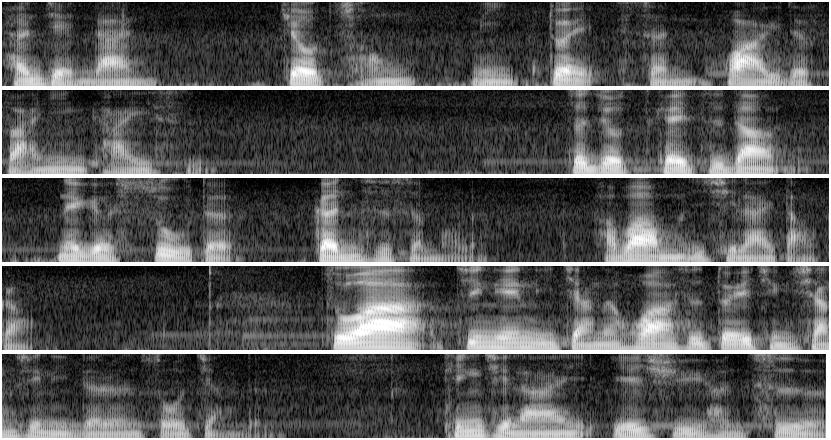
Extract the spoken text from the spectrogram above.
很简单，就从。你对神话语的反应开始，这就可以知道那个树的根是什么了，好不好？我们一起来祷告。主啊，今天你讲的话是对一群相信你的人所讲的，听起来也许很刺耳，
